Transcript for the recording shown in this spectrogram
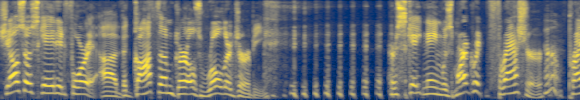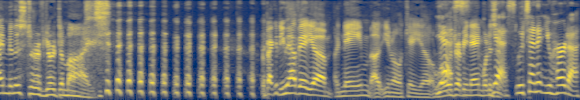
She also skated for uh, the Gotham Girls Roller Derby. Her skate name was Margaret Thrasher, Prime Minister of Your Demise. Rebecca, do you have a um, a name? Uh, you know, like a, uh, roller Yes. derby name? What is it? yes, Lieutenant Uherda.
